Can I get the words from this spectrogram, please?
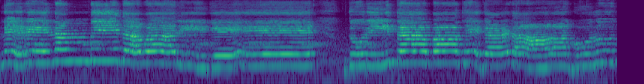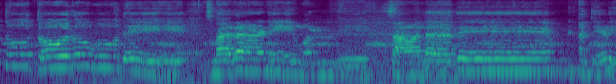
ನೆರೆ ನಂಬಿದವರಿಗೆ. ದುರಿತ ಬಾಧೆಗಳ ಗುರುತು ತೋರುವುದೇ. ಸ್ಮರಣೆ ಒಂದೇ ಸಾಲದೆ. ಅಂತೇಳಿ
